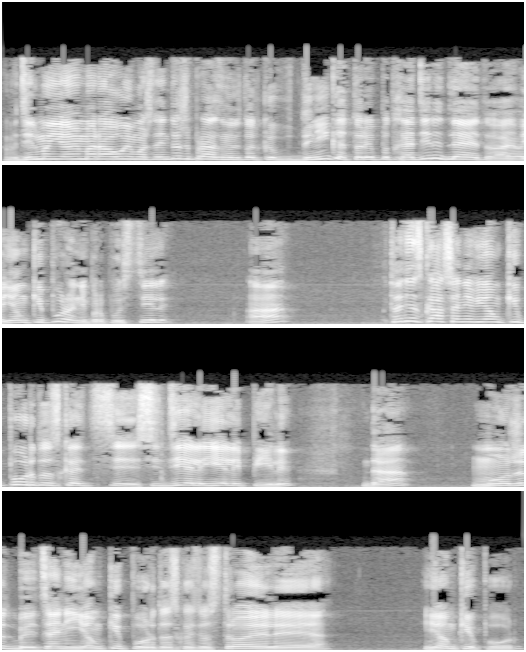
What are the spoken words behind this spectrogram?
В Дильма Йоми Марауи, может, они тоже праздновали только в дни, которые подходили для этого, а Йом Кипур они пропустили. А? Кто не сказал, что они в Йом Кипур, так сказать, си- сидели, ели, пили? Да? Может быть, они Йом Кипур, так сказать, устроили Йом Кипур.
